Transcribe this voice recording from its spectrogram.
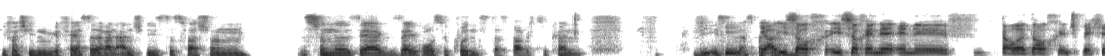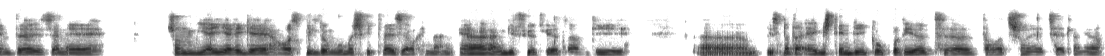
die verschiedenen Gefäße daran anschließt, das war schon, ist schon eine sehr, sehr große Kunst, das glaube ich zu können. Wie ist denn das bei Ja, Ihnen? ist auch, ist auch eine, eine, dauert auch entsprechend, äh, ist eine schon mehrjährige Ausbildung, wo man schrittweise auch herangeführt wird an die, äh, bis man da eigenständig operiert, äh, dauert es schon eine Zeit lang, ja.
